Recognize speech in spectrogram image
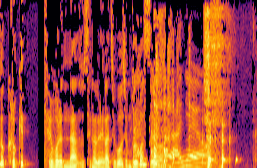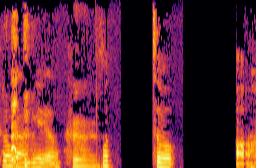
뭐 그렇게 돼버렸나 생각을 해가지고 좀 물어봤어요. 아니, 아니에요. 그런 거 아니에요. 예. 저, 아,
